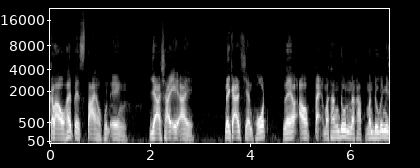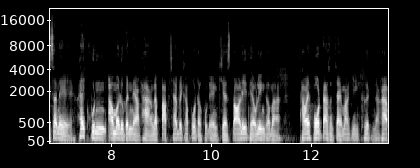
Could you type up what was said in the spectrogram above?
เกลาให้เป็นสไตล์ของคุณเอง อย่าใช้ AI ในการเขียนโพสต์ แล้วเอาแปะมาทั้งดุนนะครับ มันดูไม่มีเสน่ห์ให้คุณเอามาดูเป็นแนวทาง และปรับใช้เป็นคำพูดของคุณเองเขียนสตอรี่เทลลิงเข้ามาทำให้โพสต์น่าสนใจมากยิ่งขึ้นนะครับ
